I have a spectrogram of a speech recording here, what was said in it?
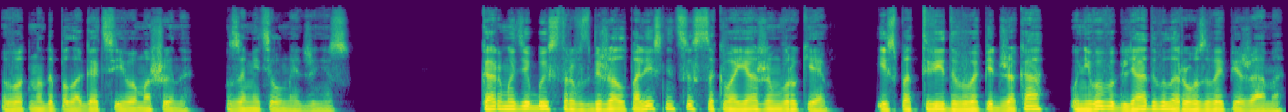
«Вот надо полагать его машины, — заметил Меджинис. Кармади быстро взбежал по лестнице с саквояжем в руке. Из-под твидового пиджака у него выглядывала розовая пижама.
